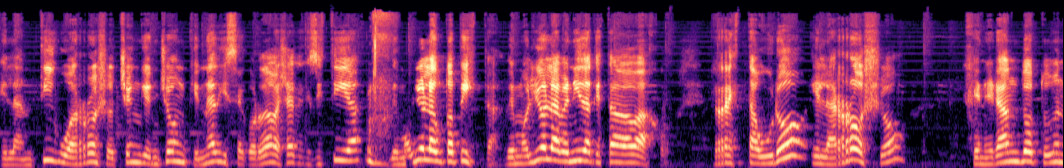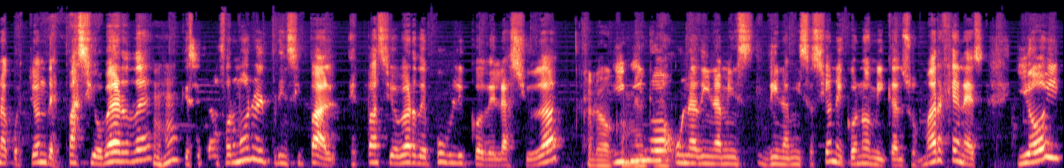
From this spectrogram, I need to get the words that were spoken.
el antiguo arroyo Chengenchon, que nadie se acordaba ya que existía, demolió la autopista, demolió la avenida que estaba abajo, restauró el arroyo, generando toda una cuestión de espacio verde que se transformó en el principal espacio verde público de la ciudad y vino una dinamiz- dinamización económica en sus márgenes y hoy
